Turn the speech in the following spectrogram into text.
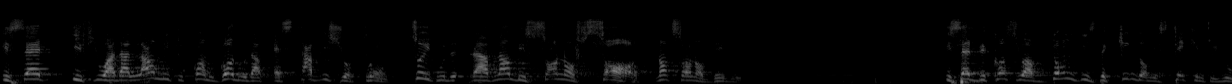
He said, if you had allowed me to come, God would have established your throne. So it would have now be son of Saul, not son of David. He said, because you have done this, the kingdom is taken to you.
